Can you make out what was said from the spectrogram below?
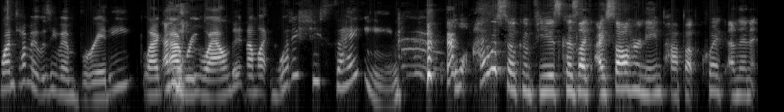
one time it was even Britty. Like I, I rewound it and I'm like, what is she saying? well, I was so confused because like I saw her name pop up quick and then it,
